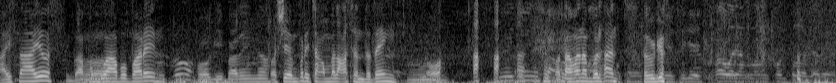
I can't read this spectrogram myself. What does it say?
Ayos na ayos. Gwapong gwapo pa rin. Pogi pa rin no. O syempre, tsaka malakas ang dating. Oo. o tama na bulan. Sabi ko. Oh, walang mga controller yan.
